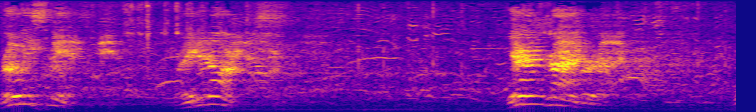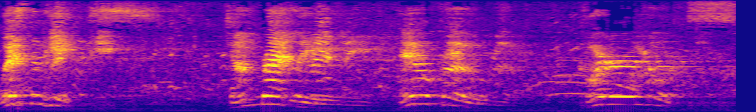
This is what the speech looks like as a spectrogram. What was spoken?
Brody Smith, Braden Arch, Aaron Driver, Weston Hicks, John Bradley, Hale Crow, Carter Norris,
